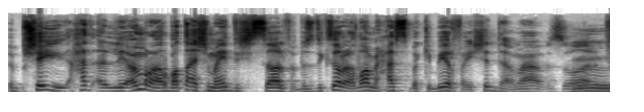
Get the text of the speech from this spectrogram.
بشيء حتى اللي عمره 14 ما يدري السالفة بس دكتور العظام يحسبه كبير فيشدها معاه بالسوالف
